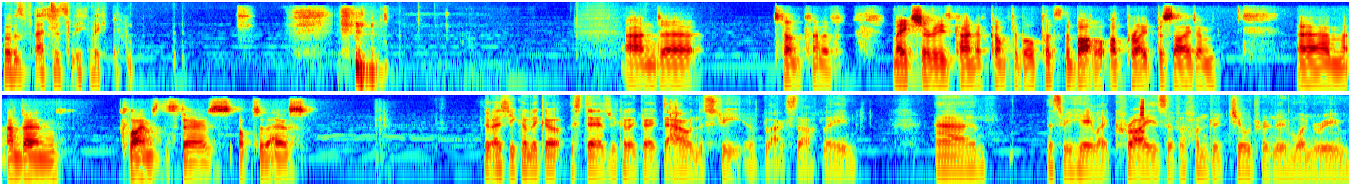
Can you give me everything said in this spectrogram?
falls back to sleep again. and uh, Tunk kind of makes sure he's kind of comfortable, puts the bottle upright beside him, um, and then climbs the stairs up to the house. So as you kind of go up the stairs, we kind of go down the street of Blackstar Lane. Um, as we hear like cries of a hundred children in one room,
